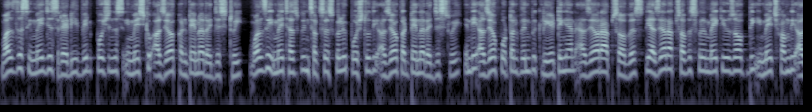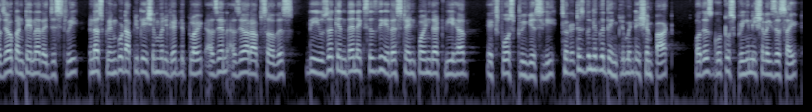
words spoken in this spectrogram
Once this image is ready, we'll push this image to Azure Container Registry. Once the image has been successfully pushed to the Azure Container Registry, in the Azure portal, we'll be creating an Azure App Service. The Azure App Service will make use of the image from the Azure Container Registry and a Spring Boot application will get deployed as an Azure App Service. The user can then access the REST endpoint that we have exposed previously. So let us begin with the implementation part. For this, go to Spring Initializr site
